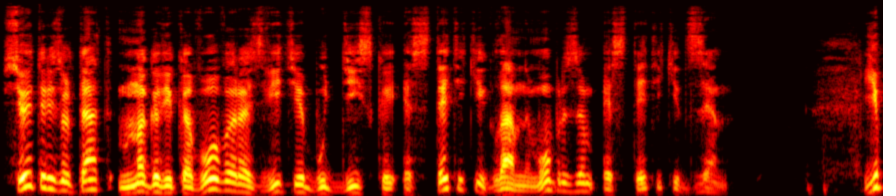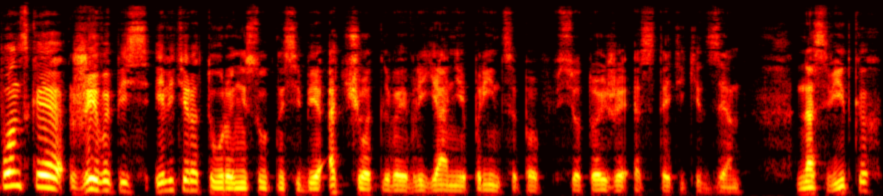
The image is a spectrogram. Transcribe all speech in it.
Все это результат многовекового развития буддийской эстетики, главным образом эстетики дзен. Японская живопись и литература несут на себе отчетливое влияние принципов все той же эстетики дзен. На свитках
